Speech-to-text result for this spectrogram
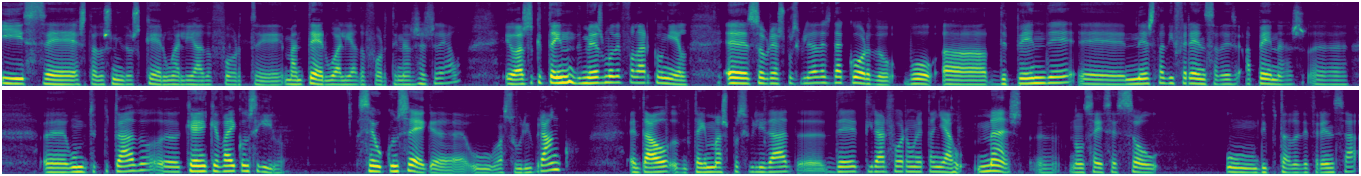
e se Estados Unidos quer um aliado forte manter o aliado forte na Israel eu acho que tem mesmo de falar com ele uh, sobre as possibilidades de acordo bo, depende nesta diferença de apenas uh, uh, um deputado, uh, quem é que vai consegui-lo? Se o consegue o Assuri Branco, então tem mais possibilidade de tirar fora o Netanyahu. Mas não sei se sou um deputado de diferença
